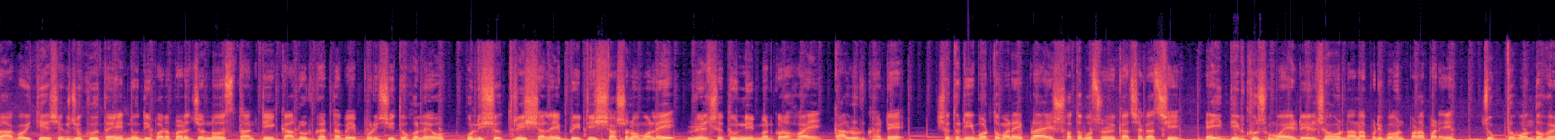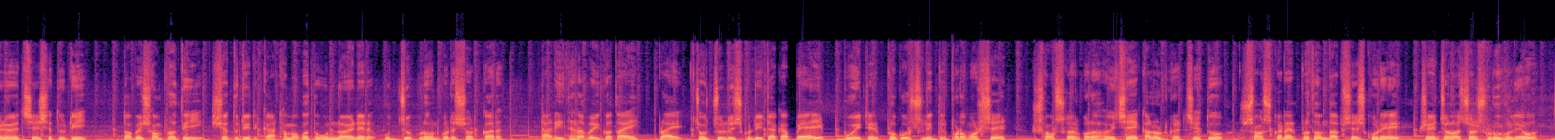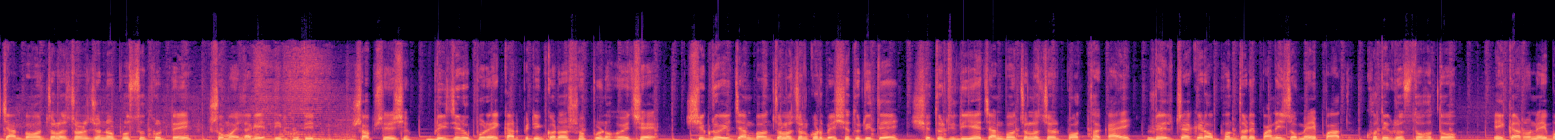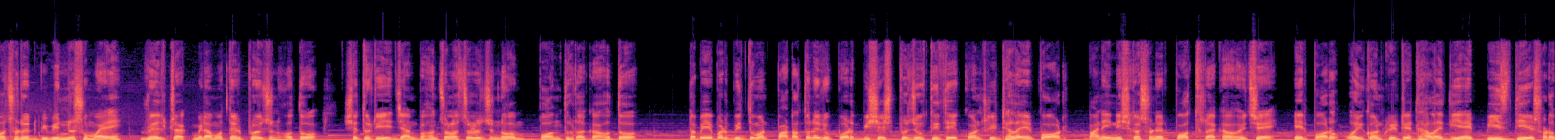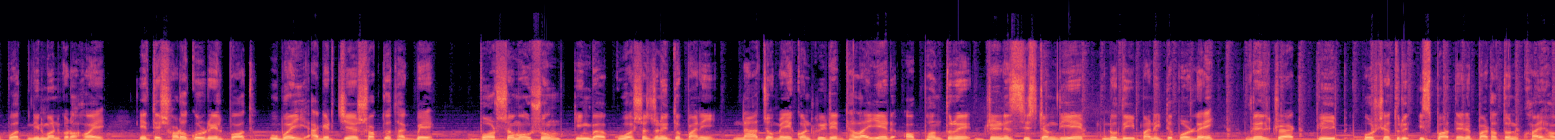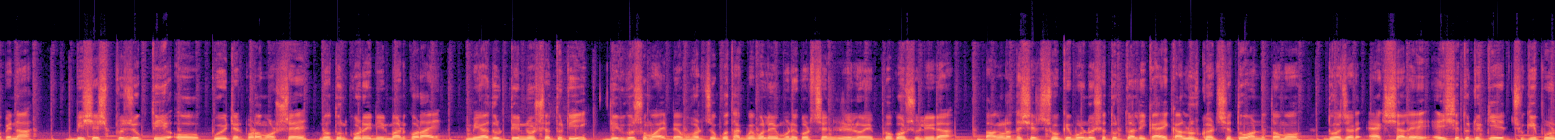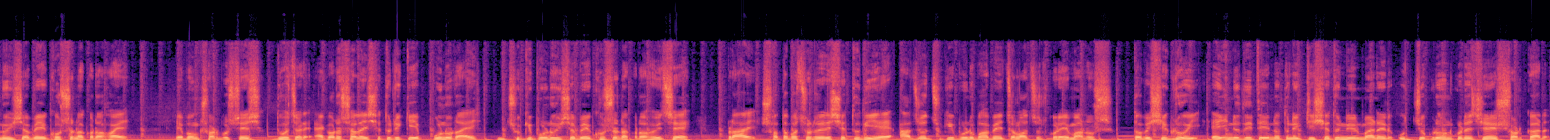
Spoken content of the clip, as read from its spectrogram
প্রাগৈতিহাসিক যুগ হতে নদী পারাপারের জন্য স্থানটি কালুরঘাট নামে পরিচিত হলেও উনিশশো ত্রিশ সালে ব্রিটিশ শাসনামলে রেল সেতু নির্মাণ করা হয় কালুরঘাটে। সেতুটি বর্তমানে প্রায় শত বছরের কাছাকাছি। এই দীর্ঘ সময়ে রেলসহ নানা পরিবহন পারাপারে যুক্ত বন্ধ হয়ে রয়েছে সেতুটি। তবে সম্প্রতি সেতুটির কাঠামোগত উন্নয়নের উদ্যোগ গ্রহণ করে সরকার। তারই ধারাবাহিকতায় প্রায় চৌচল্লিশ কোটি টাকা ব্যয়ে বুয়েটের প্রকৌশলীদের পরামর্শে সংস্কার করা হয়েছে কালুটঘাট যেহেতু সংস্কারের প্রথম ধাপ শেষ করে ট্রেন চলাচল শুরু হলেও যানবাহন চলাচলের জন্য প্রস্তুত করতে সময় লাগে দীর্ঘদিন। সবশেষ ব্রিজের উপরে কার্পেটিং করা সম্পূর্ণ হয়েছে। শীঘ্রই যানবাহন চলাচল করবে সেতুটিতে। সেতুটি দিয়ে যানবাহন চলাচলের পথ থাকায় রেল ট্র্যাকের অভ্যন্তরে পানি জমে পাত ক্ষতিগ্রস্ত হতো। এই কারণে বছরের বিভিন্ন সময়ে রেল ট্র্যাক মেরামতের প্রয়োজন হতো। সেতুটি যানবাহন চলাচলের জন্য বন্ধ রাখা হতো। তবে এবার বিদ্যমান পাটাতনের উপর বিশেষ প্রযুক্তিতে কনক্রিট ঢালাইয়ের পর পানি নিষ্কাশনের পথ রাখা হয়েছে। এরপর ওই কনক্রিটের ঢালাই দিয়ে পিচ দিয়ে সড়কপথ নির্মাণ করা হয়। এতে সড়ক ও রেলপথ উভয়ই আগের চেয়ে শক্ত থাকবে। বর্ষা মৌসুম কিংবা কুয়াশাজনিত পানি না জমে কনক্রিটের ঢালাইয়ের অভ্যন্তরে ড্রেনেজ সিস্টেম দিয়ে নদী পানিতে পড়লে রেল ট্র্যাক, ক্লিপ ও সেতুর ইস্পাতের পাটাতন ক্ষয় হবে না। বিশেষ প্রযুক্তি ও বুয়েটের পরামর্শে নতুন করে নির্মাণ করায় মেয়াদ উত্তীর্ণ সেতুটি দীর্ঘ সময় ব্যবহারযোগ্য থাকবে বলে মনে করছেন রেলওয়ে প্রকৌশলীরা। বাংলাদেশের ঝুঁকিপূর্ণ সেতুর তালিকায় কালুরঘাট সেতু অন্যতম। দু হাজার এক সালে এই সেতুটিকে ঝুঁকিপূর্ণ হিসাবে ঘোষণা করা হয়। এবং সর্বশেষ দু হাজার এগারো সালে সেতুটিকে পুনরায় ঝুঁকিপূর্ণ হিসেবে ঘোষণা করা হয়েছে। প্রায় শত বছরের সেতু দিয়ে আজও ঝুঁকিপূর্ণভাবে চলাচল করে মানুষ। তবে শীঘ্রই এই নদীতে নতুন একটি সেতু নির্মাণের উদ্যোগ গ্রহণ করেছে সরকার।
